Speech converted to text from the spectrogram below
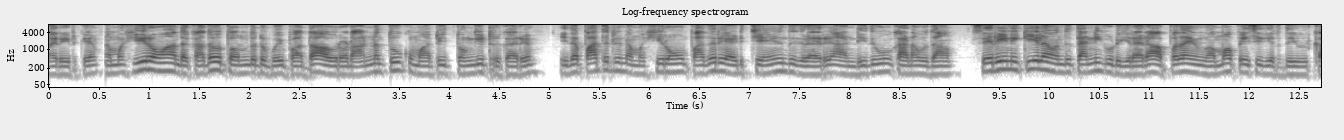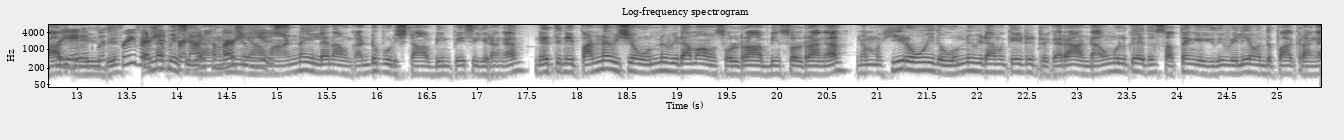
மாதிரி இருக்குது நம்ம ஹீரோவும் அந்த கதவை திறந்துட்டு போய் பார்த்தா அவரோட அண்ணன் தூக்கு மாட்டி தொங்கிட்டு இருக்காரு. இதை பார்த்துட்டு நம்ம ஹீரோவும் பதறி அடித்து எழுந்துக்கிறாரு. அண்ட் இதுவும் கனவு தான் சரின்னு கீழே வந்து தண்ணி குடிக்கிறாரு. அப்பதான் இவங்க அம்மா பேசிக்கிறது இவர் with விழுது என்ன பேசிக்கிறாங்கன்னா நீ அவன். அண்ணன் இல்லைன்னு அவன் கண்டுபிடிச்சிட்டான் அப்படின்னு பேசிக்கிறாங்க. நேற்று நீ பண்ண விஷயம் ஒன்று விடாமல் அவன் சொல்கிறான் அப்படின்னு சொல்கிறாங்க நம்ம ஹீரோவும் இதை ஒன்று விடாமல் கேட்டுட்டு இருக்காரு. அண்ட் அவங்களுக்கும் ஏதோ சத்தம் கேட்குது வெளியே வந்து பார்க்குறாங்க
